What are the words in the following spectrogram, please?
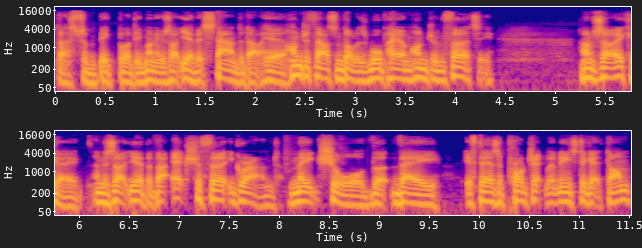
that's some big bloody money. It was like, yeah, but standard out here. $100,000, we'll pay them 130. I was like, okay. And it's like, yeah, but that extra 30 grand, make sure that they if there's a project that needs to get done,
